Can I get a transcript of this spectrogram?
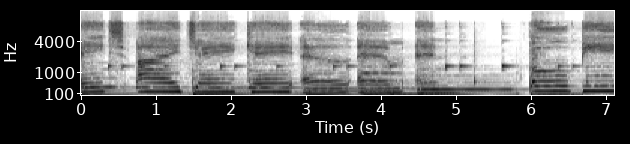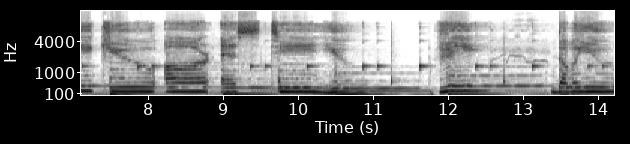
H I J K L M N O P Q R S T U V W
